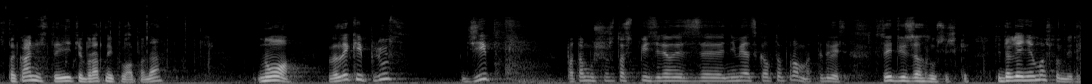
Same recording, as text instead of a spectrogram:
В стакані стоїть обратний клапан, да? Но великий плюс джип, тому що що ж спіздили вони з е, німецького автопрома. Ти дивись, стоїть дві заглушечки. Ти давлення можеш поміряти?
